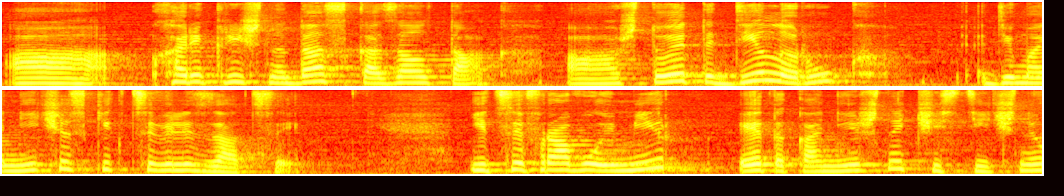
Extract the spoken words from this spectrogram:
А, Хари Кришна Дас сказал так, а, что это дело рук демонических цивилизаций. И цифровой мир – это, конечно, частичное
